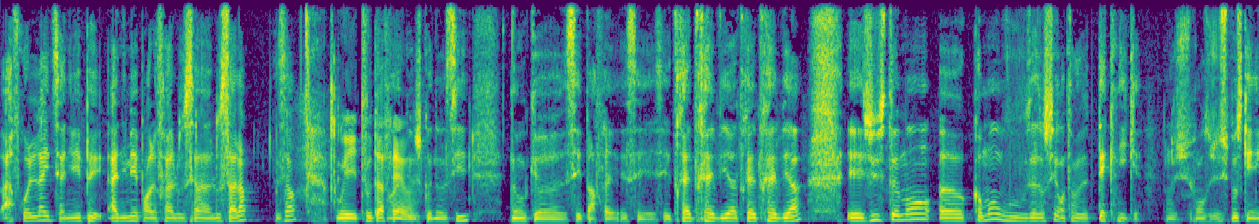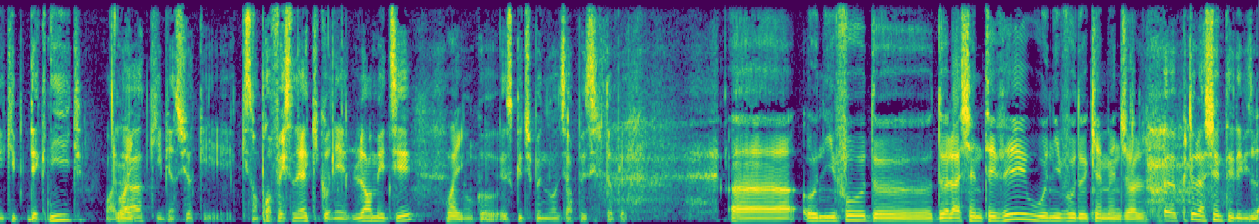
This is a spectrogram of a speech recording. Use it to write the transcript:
Afro Light c'est animé, animé par le frère Loussala c'est ça? Oui tout à fait que je connais aussi. Donc euh, c'est parfait c'est très très bien très très bien. Et justement comment vous vous agencez en termes de technique? Donc je suppose qu'il y a une équipe technique voilà, qui bien sûr qui, qui, sont professionnels qui connaissent leur métier. Donc est-ce que tu peux nous en dire plus s'il te plaît? Euh, au niveau de, de, la chaîne TV ou au niveau de Cam Angel euh, Plutôt la chaîne télévision.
